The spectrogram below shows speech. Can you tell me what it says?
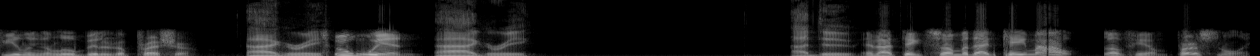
feeling a little bit of the pressure I agree. to win, I agree. I do. and I think some of that came out of him personally.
